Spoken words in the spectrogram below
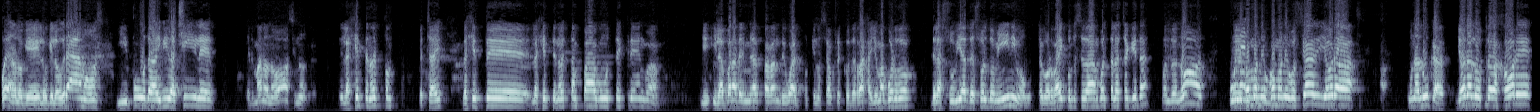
bueno, lo que, lo que logramos, y puta, y viva Chile. Hermano, no, sino, la gente no es tonta, ¿cachai? La gente, la gente no es tan paga como ustedes creen, weón. Y, y las van a terminar pagando igual, porque no sean frescos de raja. Yo me acuerdo de las subidas de sueldo mínimo. ¿Te acordáis cuando se daban vuelta las chaquetas? Cuando no, eh, vamos, vamos, a negociar y ahora una luca. Y ahora los trabajadores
